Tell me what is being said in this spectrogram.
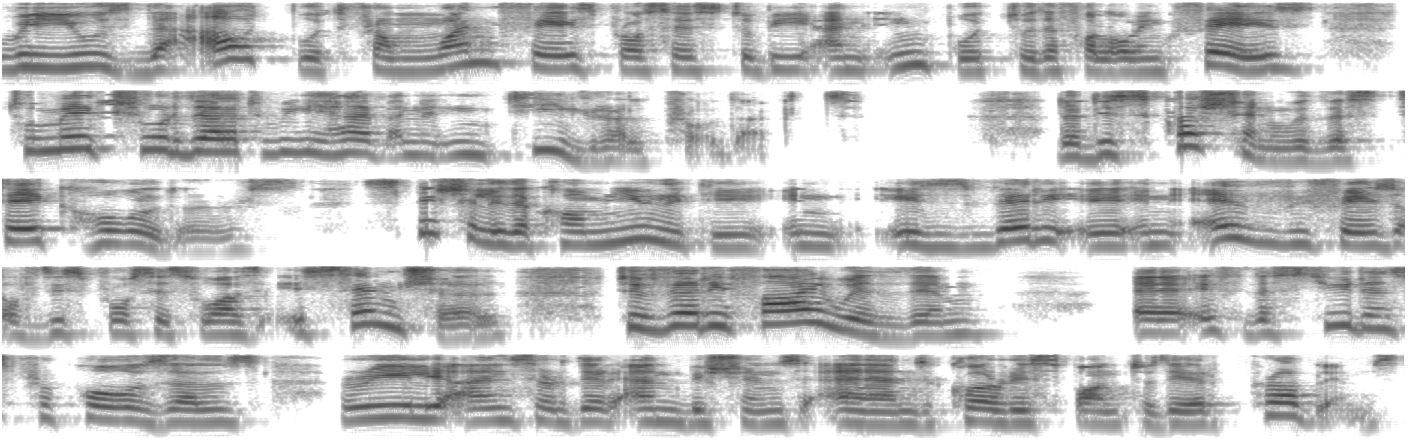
we use the output from one phase process to be an input to the following phase to make sure that we have an integral product. The discussion with the stakeholders, especially the community, in, is very in every phase of this process was essential to verify with them uh, if the students' proposals really answer their ambitions and correspond to their problems.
